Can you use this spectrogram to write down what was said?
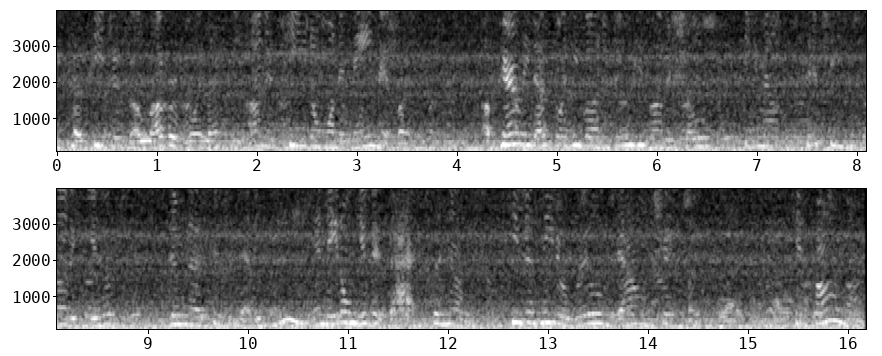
Because he just a lover boy, let's be honest. He don't want to name it, but apparently that's what he got to do. He got to show females attention. He got to give them the attention that they need. And they don't give it back to him. He just need a real down I can find them.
